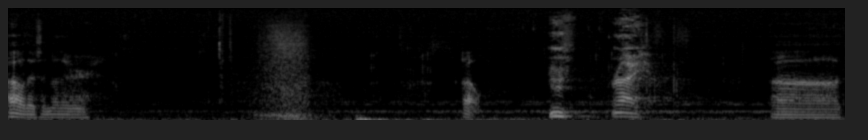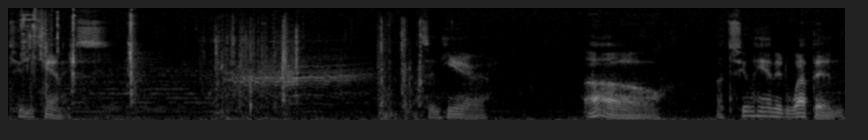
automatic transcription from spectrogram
Oh, there's another. Oh, Right. uh, two mechanics. What's in here? Oh, a two-handed weapon.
